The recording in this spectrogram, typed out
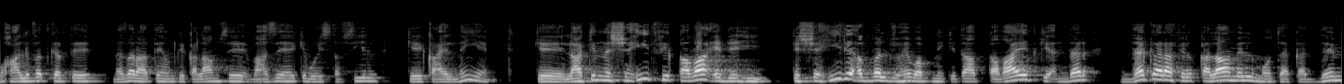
मुखालफत करते नज़र आते हैं। उनके कलाम से वाज है कि वो इस तफसील के कायल नहीं है कि लाकिन शहीद फ़ी कवाद ही, कि शहीद अव्वल जो है, वो अपनी किताब कवायद के अंदर जकर फिल कलामकदम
